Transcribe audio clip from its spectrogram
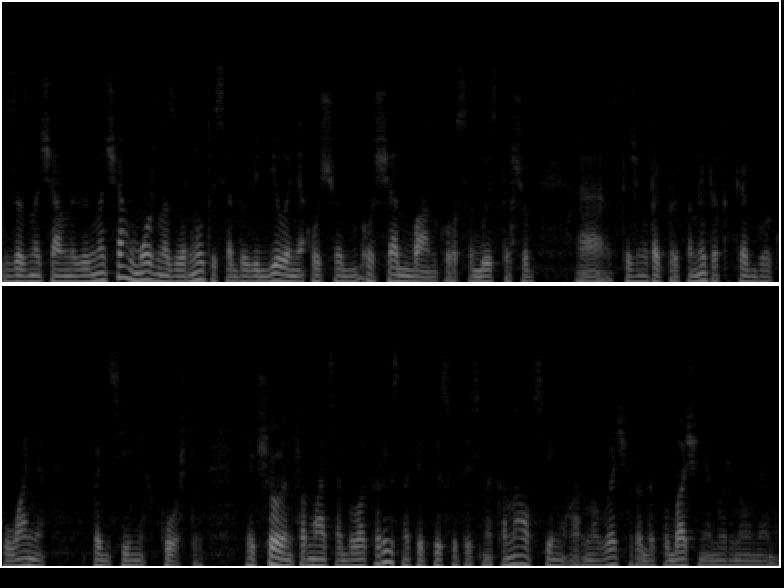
зазначав, не зазначав, можна звернутися до відділення Ощадбанку особисто, щоб, е, скажімо так, припинити таке блокування пенсійних коштів. Якщо інформація була корисна, підписуйтесь на канал. Всім гарного вечора, до побачення, мирного неба.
